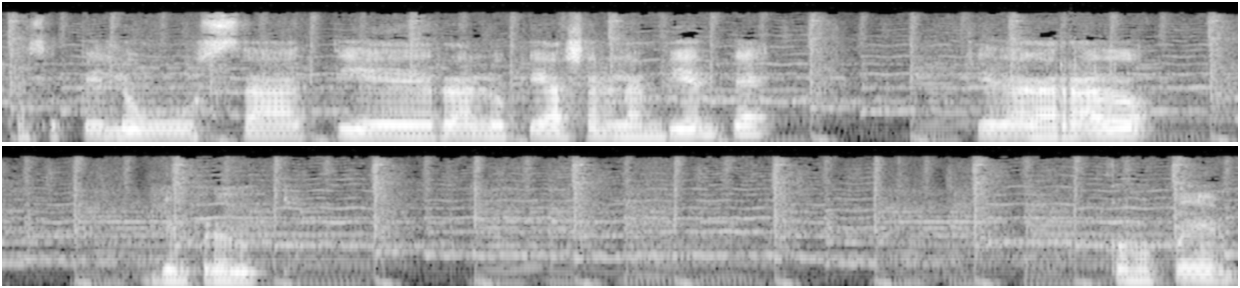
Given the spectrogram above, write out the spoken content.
Entonces pelusa, tierra, lo que haya en el ambiente queda agarrado del producto. Como, pueden,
